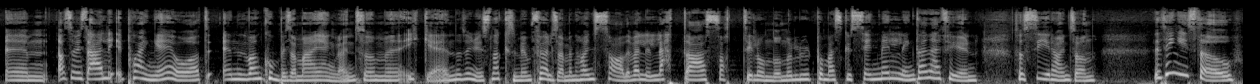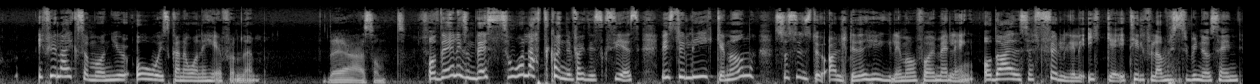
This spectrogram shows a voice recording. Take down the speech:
Um, altså jeg, poenget er jo at en, Det var en kompis av meg i England som eh, ikke nødvendigvis snakker så mye om følelser, men han sa det veldig lett da jeg satt i London og lurte på om jeg skulle sende melding til denne fyren. Så sier han sånn The thing is though, if you like someone, you're always gonna wanna hear from them. Det er sant. Og det er, liksom, det er så lett, kan det faktisk sies. Hvis du liker noen, så syns du alltid det er hyggelig med å få en melding. Og da er det selvfølgelig ikke i tilfeller hvis du begynner å sende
